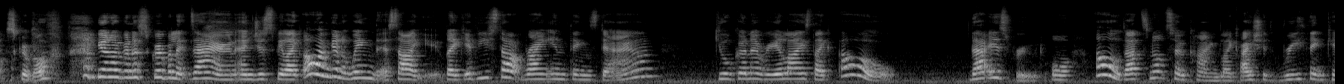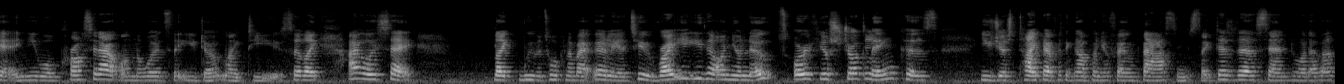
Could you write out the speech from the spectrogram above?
Scribble. You're not going to scribble it down and just be like, oh, I'm going to wing this, are you? Like, if you start writing things down, you're to realize, like, oh, that is rude or oh that's not so kind like i should rethink it and you will cross it out on the words that you don't like to use so like i always say like we were talking about earlier too write it either on your notes or if you're struggling because you just type everything up on your phone fast and just like da da da send whatever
